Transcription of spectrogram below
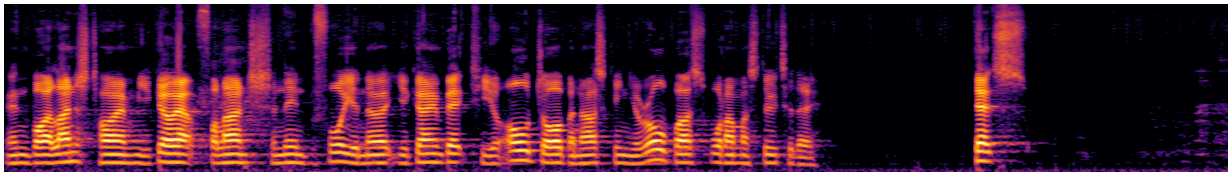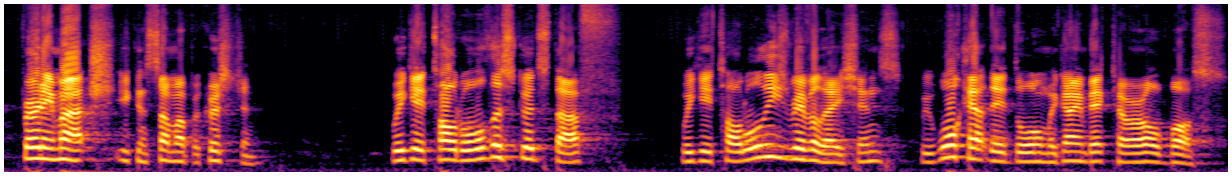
and by lunchtime, you go out for lunch, and then before you know it, you're going back to your old job and asking your old boss what I must do today. That's pretty much, you can sum up a Christian. We get told all this good stuff, we get told all these revelations, we walk out their door, and we're going back to our old boss.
